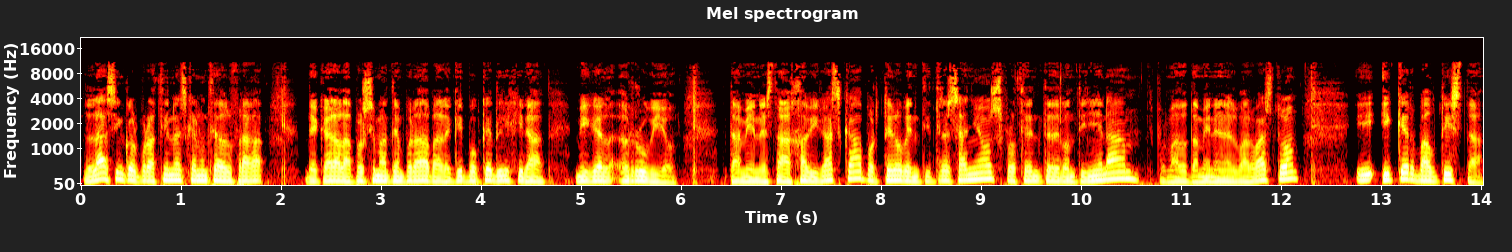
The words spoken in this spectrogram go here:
las incorporaciones que ha anunciado el Fraga de cara a la próxima temporada para el equipo que dirigirá Miguel Rubio. También está Javi Gasca, portero 23 años, procedente de Lontiñena, formado también en el Barbastro, y Iker Bautista,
